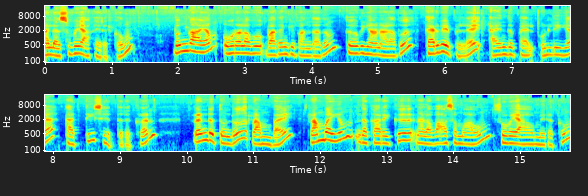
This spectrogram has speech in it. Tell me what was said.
நல்ல சுவையாக இருக்கும். வெங்காயம் ஓரளவு வதங்கி வந்ததும் தேவையான அளவு கருவேப்பிள்ளை ஐந்து பல் உள்ளிய தட்டி சேர்த்திருக்கிறேன். ரெண்டு துண்டு ரம்பை. ரம்பையும் இந்த கறிக்கு நல்ல வாசமாகவும் சுவையாகவும் இருக்கும்.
